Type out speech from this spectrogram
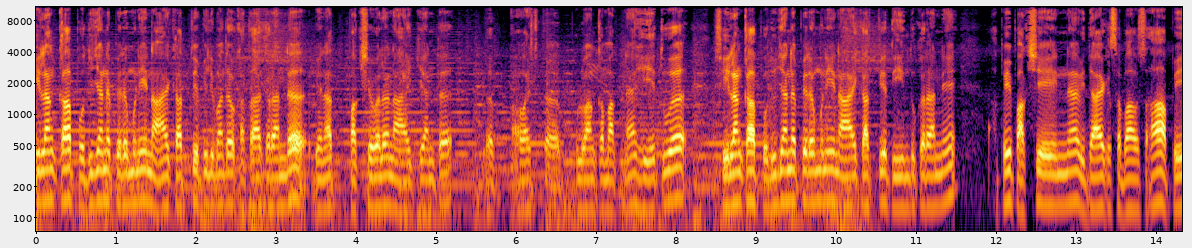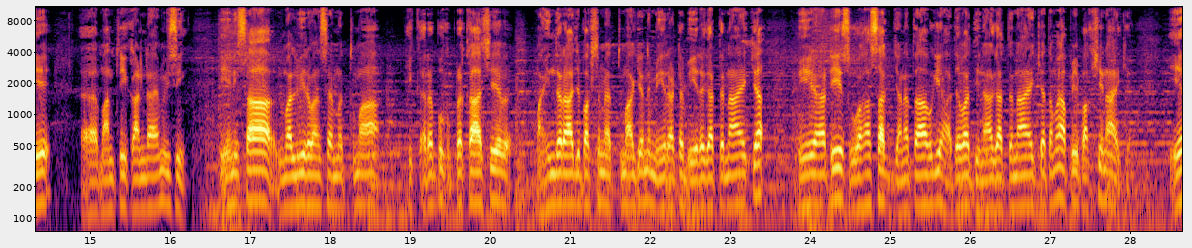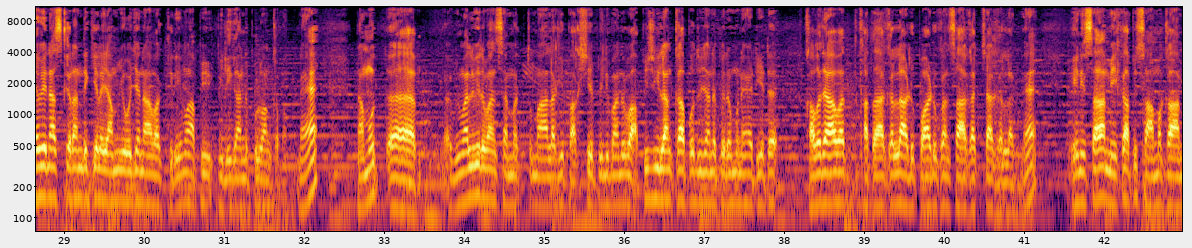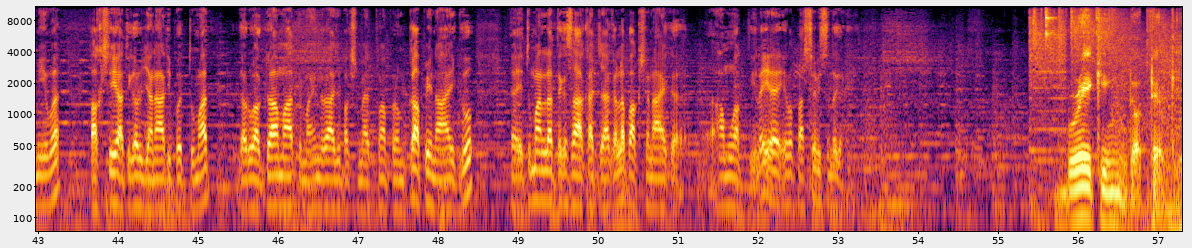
ශ්‍රී ලංකා පොදුජන පෙරමුණේ නායකත්වය පිළිබඳව කතා කරන්න වෙනත් පක්ෂවල නායකයන්ට අවශ්‍ය පුළුවන්කමක් නෑ හේතුව ශ්‍රී ලංකා පොදුජන පෙරමුණේ නායකත්වය තීන්දු කරන්නේ අපේ පක්ෂයේ ඉන්න විදායක සභාව සහ අපේ මන්ත්‍රී කණ්ඩායම විසින්. ඒ නිසා විමල් වීරවංශ ඇමතුමා ඒ කරපු ප්‍රකාශය මහින්ද රාජපක්ෂ මැතිතුමා කියන්නේ මේ රට බේරගත් නායකයා මේ රටේ සුවහසක් ජනතාවගේ හදවත් දිනාගත් නායකයා තමයි අපේ පක්ෂ නායකයා. එය වෙනස් කරන්න කියලා යම් යෝජනාවක් කිරීම අපි පිළිගන්න පුළුවන්කමක් නෑ. නමුත් විමල් විරවන් සැමත්තුමාලගේ පක්ෂය පිළිබඳව අපි ශ්‍රී ලංකා පොදු ජන පෙරමුණ හැටියට කවදාවත් කතා කරලා අඩුපාඩුකන් සාකච්ඡා කරලක් නෑ. ඒ නිසා මේක අපි සාමකාමීව පක්ෂයේ අතිකරු ජනාධිපත්තුමත් ගරු අග්‍රාමාත්‍ය මහින්ද රාජපක්ෂ මැතිතුමා ප්‍රමුඛ අපේ නායකයෝ එතුමන්ලත් එක්ක සාකච්ඡා කරලා පක්ෂ නායක හමුවක් තියලා ඒව ප්‍රශ්න විසඳගන්න. breaking.lk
